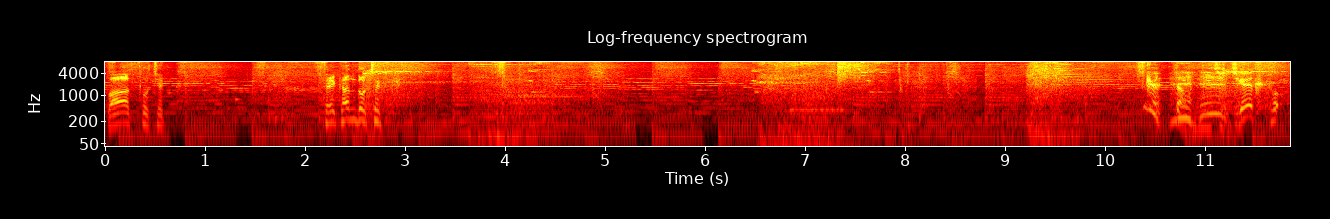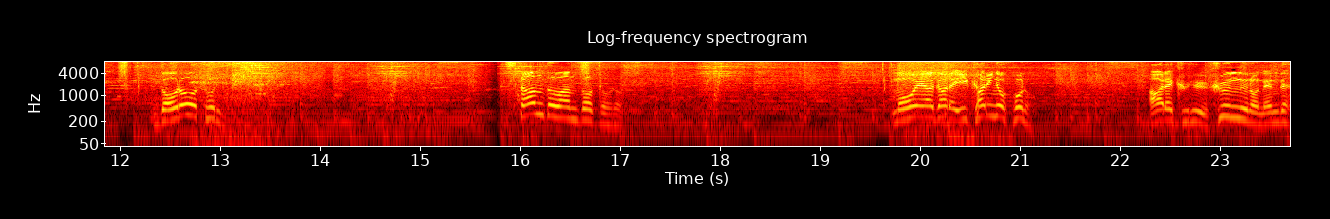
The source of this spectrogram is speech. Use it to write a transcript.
ファーストチェック。セカンドチェックダメージジェットドロートリスタンドドロー燃え上がれ怒りの炎荒れ狂う憤怒の念で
